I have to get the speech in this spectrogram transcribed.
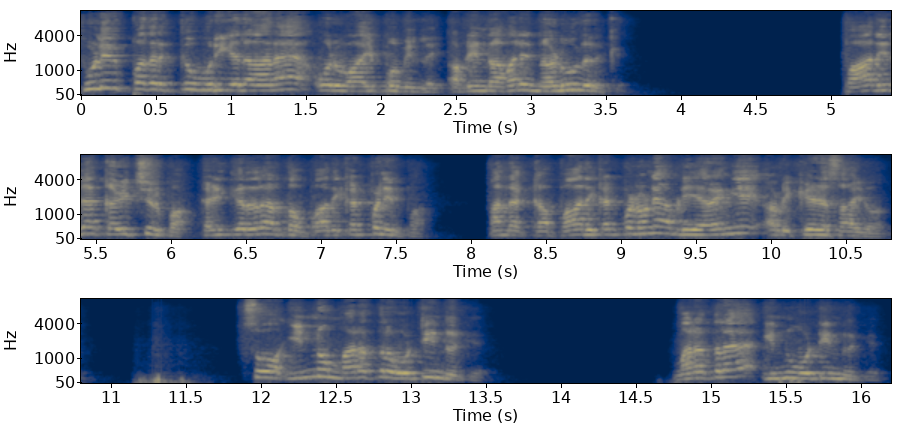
துளிர்ப்பதற்கு உரியதான ஒரு வாய்ப்பும் இல்லை அப்படின்ற மாதிரி நடுவுல இருக்கு. பாதிதான் கழிச்சிருப்பான் கழிக்கிறதுல அர்த்தம். பாதி கட் பண்ணிருப்பான் அந்த க- பாதி கட் பண்ண உடனே அப்படி இறங்கி அப்படி கீழே சாயும் சோ இன்னும் மரத்துல ஒட்டின்னு இருக்கு. மரத்துல இன்னும் ஒட்டின்னு இருக்கு.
